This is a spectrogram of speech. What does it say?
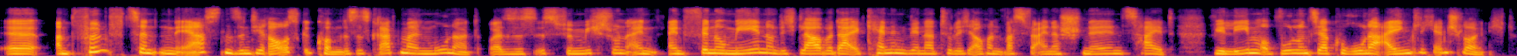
äh, am 15.01. sind die rausgekommen. Das ist gerade mal ein Monat. Also es ist für mich schon ein, ein Phänomen und ich glaube, da erkennen wir natürlich auch, in was für einer schnellen Zeit wir leben, obwohl uns ja Corona eigentlich entschleunigt.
